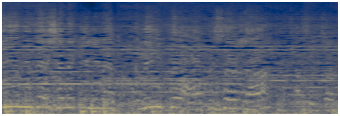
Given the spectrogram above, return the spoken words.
कोणी निदर्शनं केली नाहीत. कोणी त्या ऑफिसरला असं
